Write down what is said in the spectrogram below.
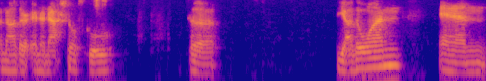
another international school to the other one. And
